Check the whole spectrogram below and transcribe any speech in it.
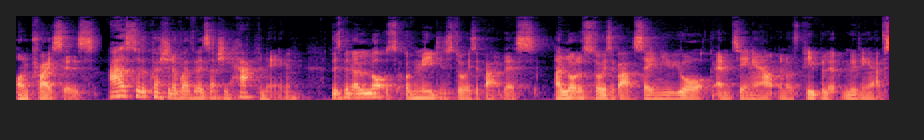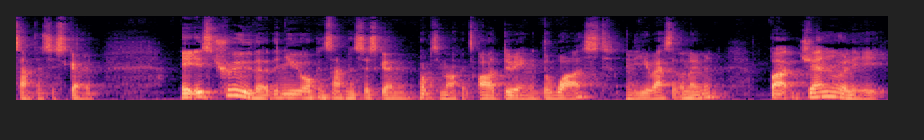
on prices. As to the question of whether it's actually happening, there's been a lot of media stories about this. A lot of stories about, say, New York emptying out and of people moving out of San Francisco. It is true that the New York and San Francisco property markets are doing the worst in the US at the moment, but generally,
